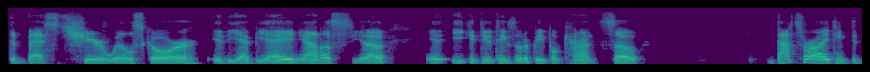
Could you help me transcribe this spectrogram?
the best sheer will scorer in the NBA, and Giannis, you know, it, he could do things other people can't. So that's where I think that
